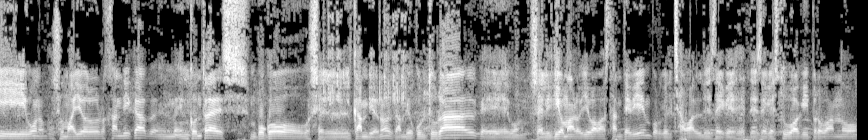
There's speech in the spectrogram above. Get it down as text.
Y bueno, pues su mayor hándicap en, contra es un poco pues el cambio, ¿no? El cambio cultural, que bueno, pues el idioma lo lleva bastante bien porque el chaval desde que desde que estuvo aquí probando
